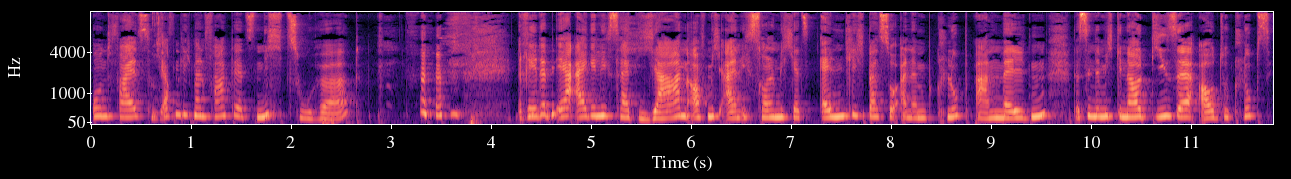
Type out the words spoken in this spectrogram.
Und falls Ja. hoffentlich mein Vater jetzt nicht zuhört, redet er eigentlich seit Jahren auf mich ein, ich soll mich jetzt endlich bei so einem Club anmelden. Das sind nämlich genau diese Autoclubs,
